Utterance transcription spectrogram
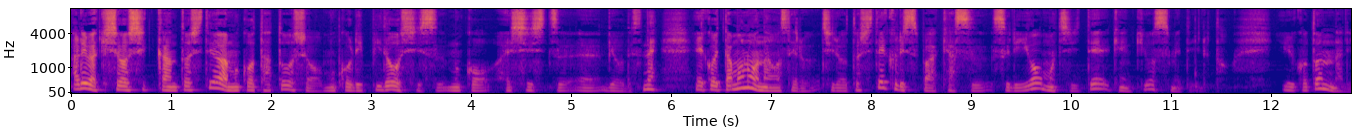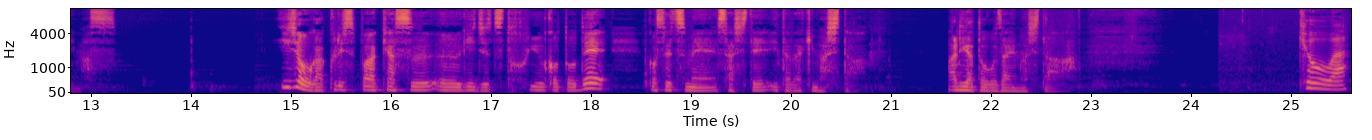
あるいは希少疾患としては、無コ多糖症、無コリピドーシス、無コ脂質病ですね。こういったものを治せる治療として、クリスパーキャス3を用いて研究を進めているということになります。以上がクリスパーキャス技術ということで、ご説明させていただきました。ありがとうございました。今日は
